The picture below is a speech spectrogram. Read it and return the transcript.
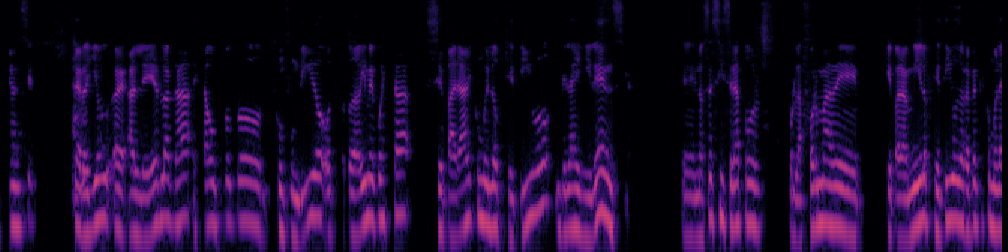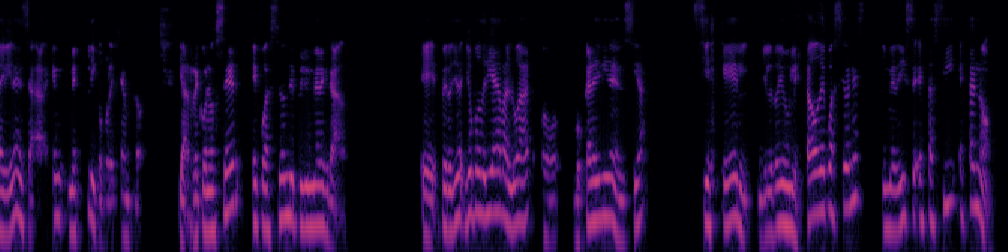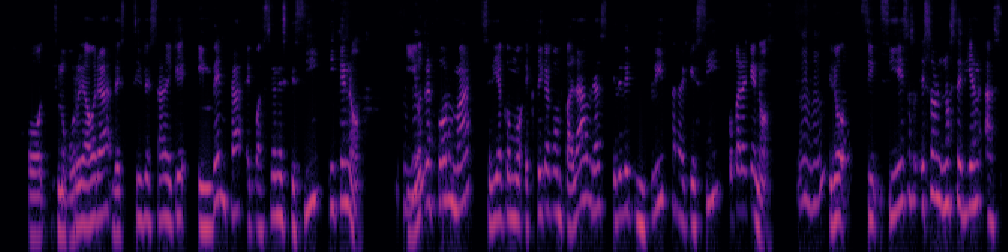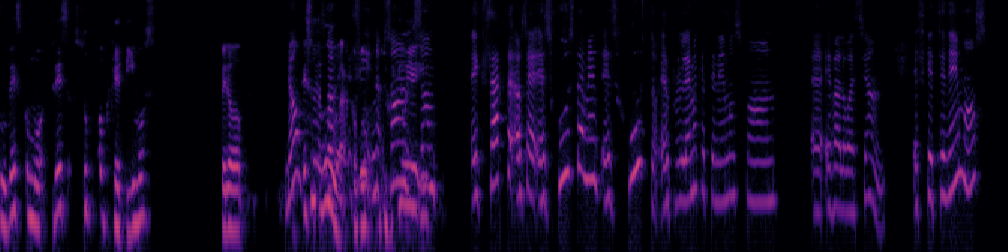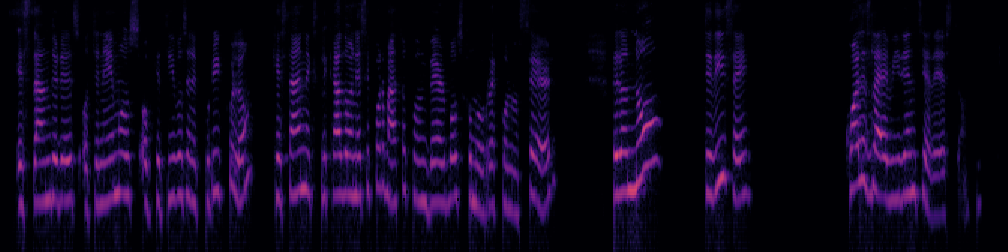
Claro, yo eh, al leerlo acá estaba un poco confundido o, todavía me cuesta separar como el objetivo de la evidencia. Eh, no sé si será por, por la forma de que para mí el objetivo de repente es como la evidencia. Ah, me explico, por ejemplo. Ya, reconocer ecuación de primer grado. Eh, pero yo, yo, podría evaluar o buscar evidencia si es que él, yo le doy un listado de ecuaciones y me dice, esta sí, esta no. O se me ocurrió ahora decirle, sabe que inventa ecuaciones que sí y que no. Y otra forma sería como explica con palabras que debe cumplir para que sí o para que no. Pero si, si eso, eso no serían a su vez como tres subobjetivos, pero no, es la duda. sí, no, son, son exacto, o sea, es justamente, es justo el problema que tenemos con eh, evaluación, es que tenemos estándares o tenemos objetivos en el currículo que están explicados en ese formato con verbos como reconocer, pero no te dice cuál es la evidencia de esto.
